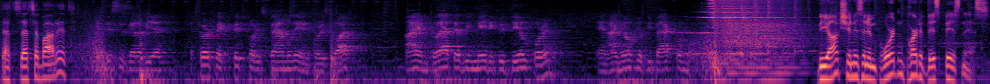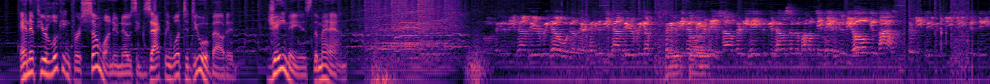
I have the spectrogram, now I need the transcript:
that's that's about it And this is gonna be a, a perfect fit for his family and for his wife. I am glad that we made a good deal for him, and I know he'll be back for more. The auction is an important part of this business. And if you're looking for someone who knows exactly what to do about it, Jamie is the man. Take the beat out, here we go, we'll go there. Take the beat out, here we go. Take the beat out, here it is. Now 38, the beat out, 7 upon up 10, take the beat, oh, get past. 32, 32, 50,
